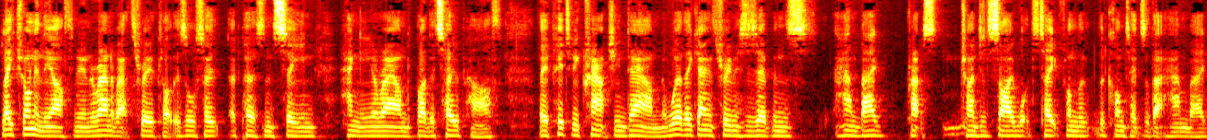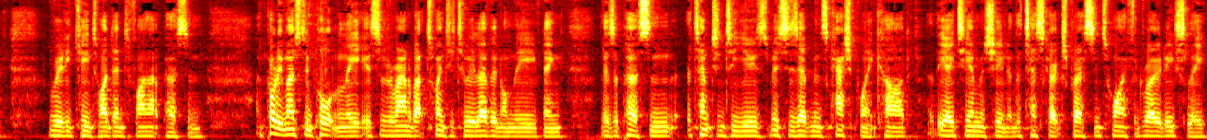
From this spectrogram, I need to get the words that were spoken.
Later on in the afternoon, around about three o'clock, there's also a person seen hanging around by the towpath. They appear to be crouching down. Were they going through Mrs. Edmonds' handbag, perhaps trying to decide what to take from the, the contents of that handbag? Really keen to identify that person. And probably most importantly, is at around about 20 to 11 on the evening, there's a person attempting to use Mrs. Edmonds' cash point card at the ATM machine at the Tesco Express in Twyford Road, Eastleigh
